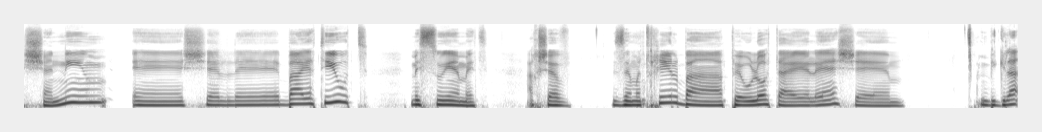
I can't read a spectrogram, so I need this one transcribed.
שנים אה, של אה, בעייתיות מסוימת. עכשיו, זה מתחיל בפעולות האלה, שבגלל,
